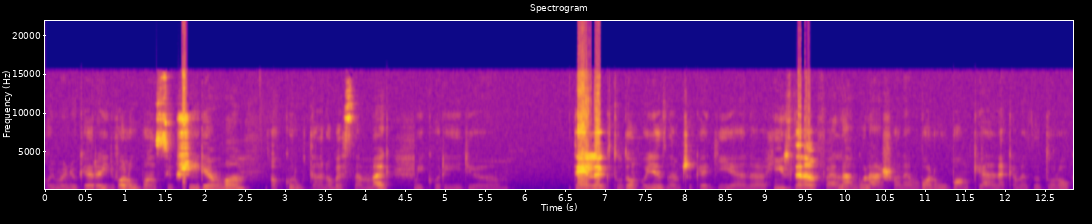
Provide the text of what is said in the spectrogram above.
hogy mondjuk erre így valóban szükségem van, akkor utána veszem meg. Mikor így tényleg tudom, hogy ez nem csak egy ilyen hirtelen fellángolás, hanem valóban kell nekem ez a dolog,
